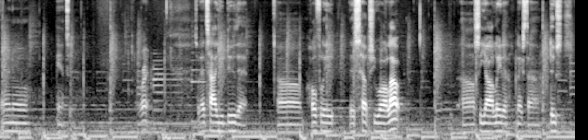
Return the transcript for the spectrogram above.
Final answer. All right, so that's how you do that. Um, hopefully this helps you all out. I'll see y'all later next time. Deuces.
